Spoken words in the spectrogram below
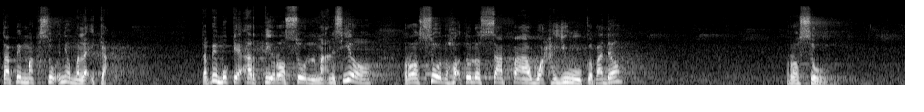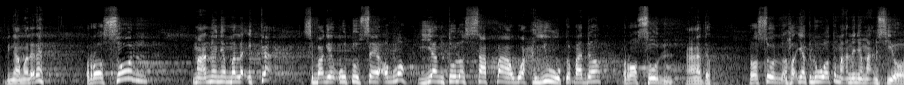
tapi maksudnya malaikat tapi bukan arti rasul manusia rasul hak tulus sapa wahyu kepada rasul dengar malah dah rasul maknanya malaikat sebagai utusan Allah yang tulus sapa wahyu kepada rasul ha tu rasul yang kedua tu maknanya manusia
